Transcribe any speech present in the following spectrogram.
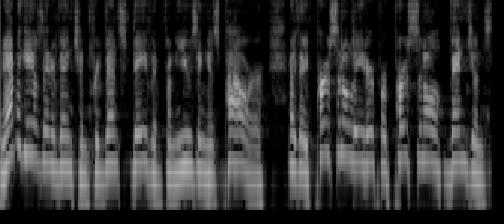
And Abigail's intervention prevents David from using his power as a personal leader for personal vengeance,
